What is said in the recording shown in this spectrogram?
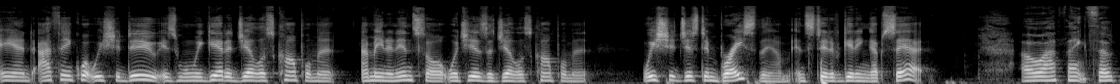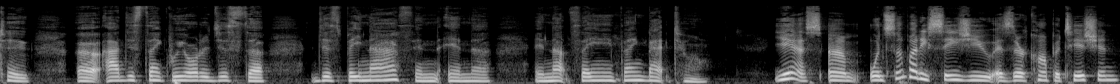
And I think what we should do is when we get a jealous compliment, I mean, an insult, which is a jealous compliment, we should just embrace them instead of getting upset. Oh, I think so too. Uh, I just think we ought to just uh, just be nice and and uh, and not say anything back to them. Yes, um, when somebody sees you as their competition,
